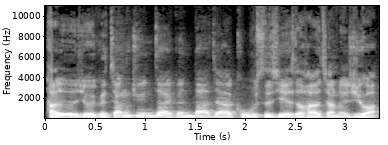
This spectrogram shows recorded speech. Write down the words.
他就有一个将军在跟大家鼓舞士气的时候，他就讲了一句话：“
